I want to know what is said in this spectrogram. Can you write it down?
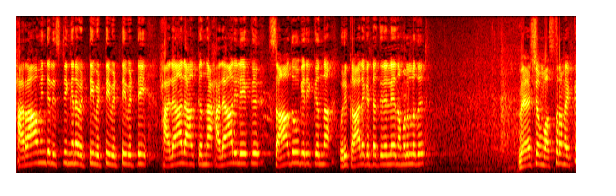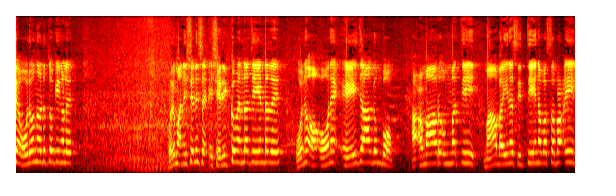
ഹറാമിന്റെ ലിസ്റ്റ് ഇങ്ങനെ വെട്ടി വെട്ടി വെട്ടി വെട്ടി ഹലാലാക്കുന്ന ഹലാലിലേക്ക് സാധൂകരിക്കുന്ന ഒരു കാലഘട്ടത്തിലല്ലേ നമ്മളുള്ളത്? വേഷം വസ്ത്രമൊക്കെ ഓരോന്ന് എടുത്തു നോക്കി നിങ്ങൾ. ഒരു മനുഷ്യന് ശരിക്കും എന്താ ചെയ്യേണ്ടത്? ഓന് ഓനെ ഏജ് ആകുമ്പോ അമാർ ഉമ്മത്തി മാ ബൈന സിത്തീന വസബഈൻ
